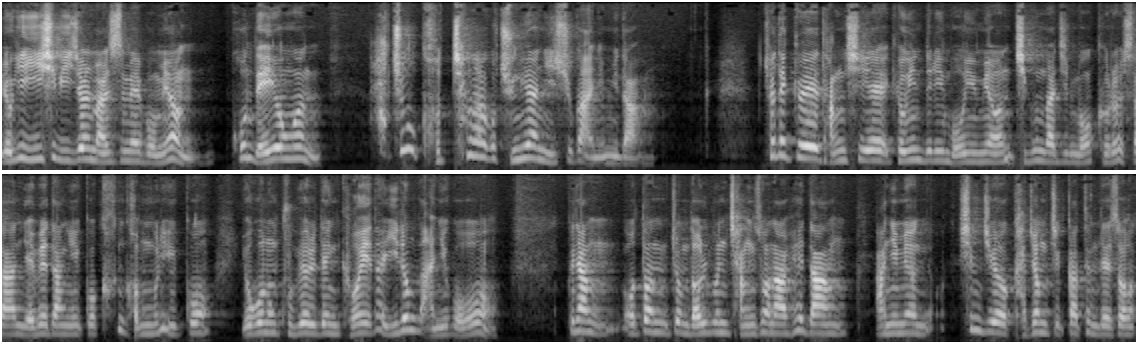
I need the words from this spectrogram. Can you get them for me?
여기 22절 말씀에 보면 그 내용은 아주 거창하고 중요한 이슈가 아닙니다. 초대교회 당시에 교인들이 모이면 지금까지 뭐 그럴싸한 예배당이 있고 큰 건물이 있고 요거는 구별된 교회다 이런 거 아니고 그냥 어떤 좀 넓은 장소나 회당 아니면 심지어 가정집 같은 데서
